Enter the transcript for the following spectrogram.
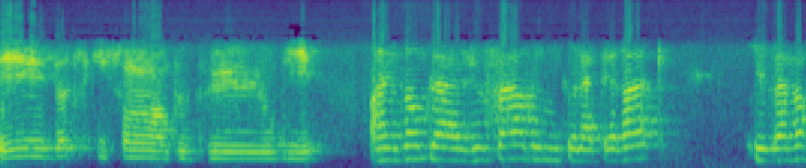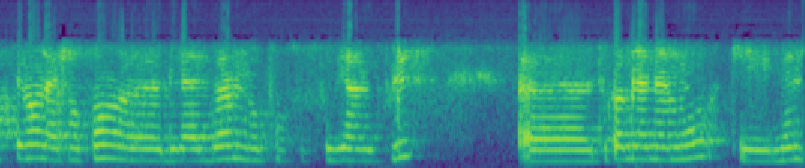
et d'autres qui sont un peu plus oubliés. Par exemple, là, Je pars de Nicolas Perrac, qui est pas forcément la chanson euh, de l'album dont on se souvient le plus. Euh, tout comme L'âne amour, qui est, même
